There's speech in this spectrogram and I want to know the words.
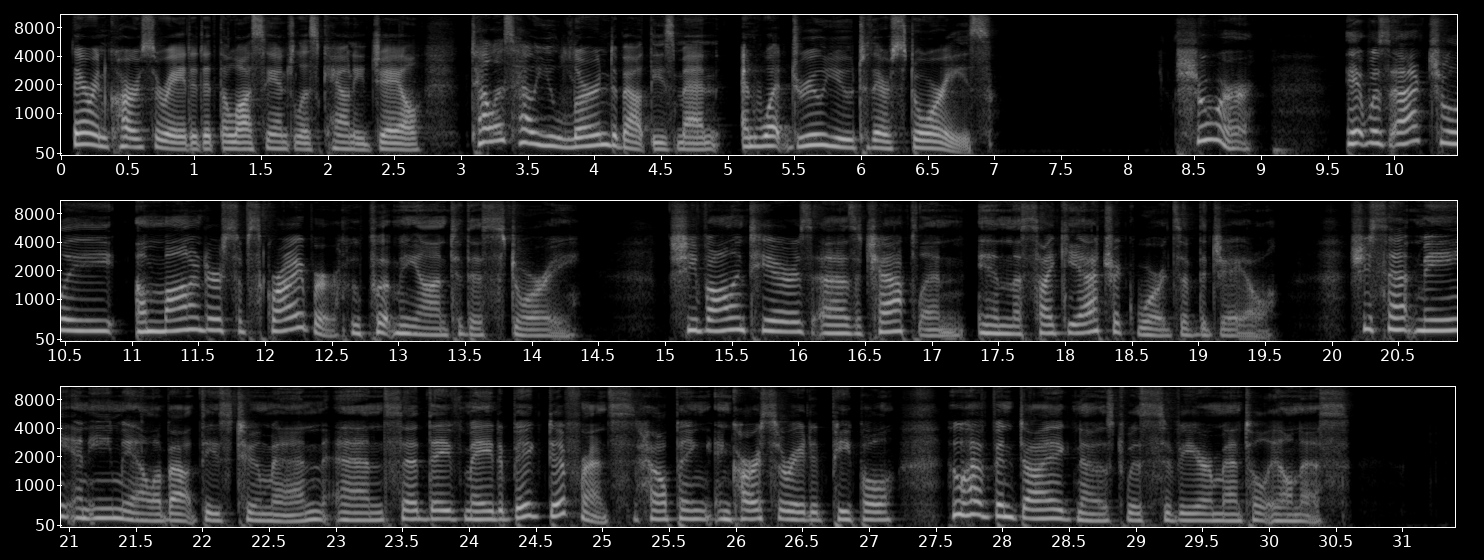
They're incarcerated at the Los Angeles County Jail. Tell us how you learned about these men and what drew you to their stories. Sure. It was actually a monitor subscriber who put me on to this story. She volunteers as a chaplain in the psychiatric wards of the jail. She sent me an email about these two men and said they've made a big difference helping incarcerated people who have been diagnosed with severe mental illness.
